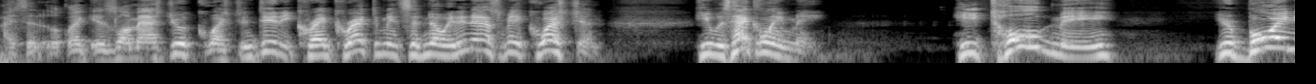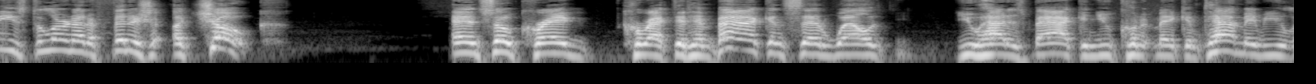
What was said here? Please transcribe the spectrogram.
I said, it looked like Islam asked you a question. Did he? Craig corrected me and said, no, he didn't ask me a question. He was heckling me. He told me, your boy needs to learn how to finish a choke. And so Craig corrected him back and said, well, you had his back and you couldn't make him tap. Maybe you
